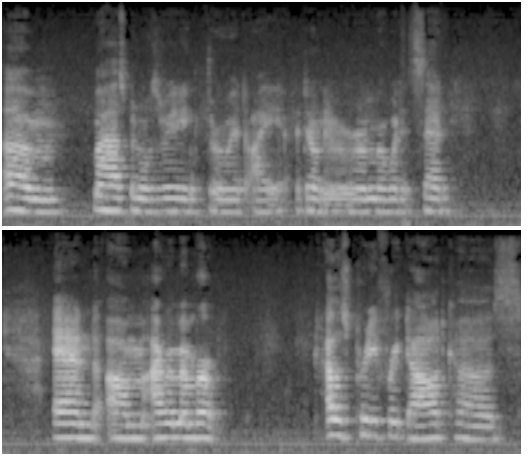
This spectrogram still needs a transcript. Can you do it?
Um, my husband was reading through it. I, I don't even remember what it said and um, I remember I was pretty freaked out because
